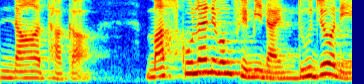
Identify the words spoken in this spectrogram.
না থাকা। মাস্কুলাইন এবং ফেমিনাইন দুজনে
